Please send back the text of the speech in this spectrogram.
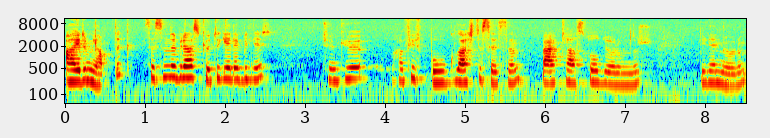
ayrım yaptık. Sesim de biraz kötü gelebilir. Çünkü hafif boğuklaştı sesim. Belki hasta oluyorumdur. Bilemiyorum.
